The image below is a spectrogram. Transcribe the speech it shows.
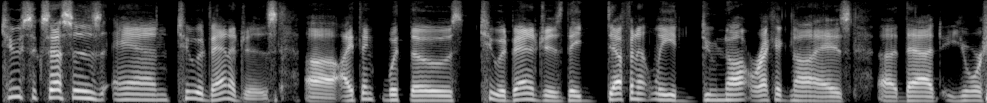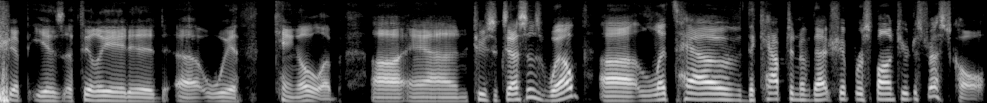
two successes and two advantages. Uh, I think with those two advantages, they definitely do not recognize uh, that your ship is affiliated uh, with King Oleb. Uh, and two successes, well, uh, let's have the captain of that ship respond to your distress call.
